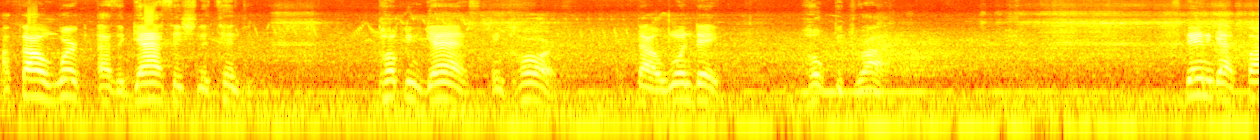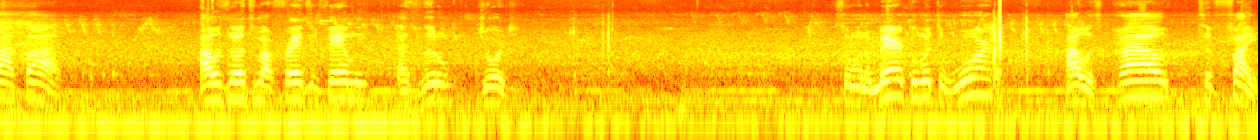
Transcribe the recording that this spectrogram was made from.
I found work as a gas station attendant, pumping gas in cars that I one day hope to drive. Standing at 5'5", I was known to my friends and family as Little Georgie. So when America went to war, I was proud to fight.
